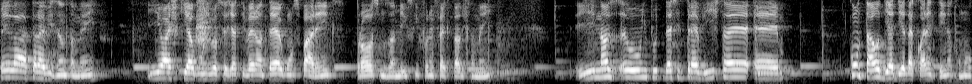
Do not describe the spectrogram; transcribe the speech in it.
pela televisão também. E eu acho que alguns de vocês já tiveram até alguns parentes próximos, amigos que foram infectados também. E nós, o intuito dessa entrevista é, é contar o dia a dia da quarentena, como,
